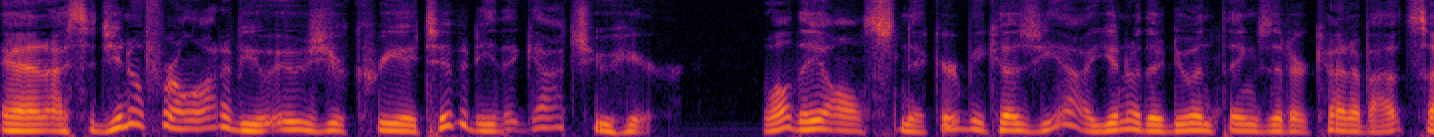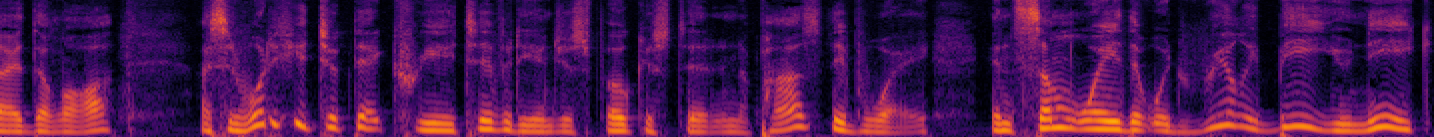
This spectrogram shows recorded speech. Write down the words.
And I said, you know, for a lot of you, it was your creativity that got you here. Well, they all snicker because, yeah, you know, they're doing things that are kind of outside the law. I said, what if you took that creativity and just focused it in a positive way, in some way that would really be unique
